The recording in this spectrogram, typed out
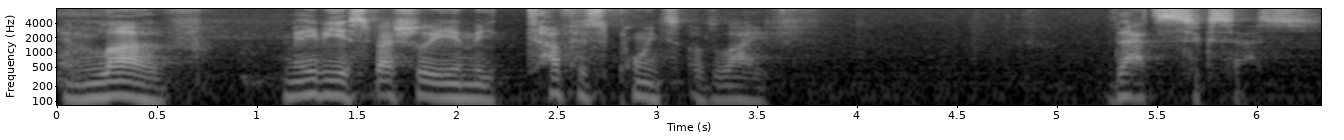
and love, maybe especially in the toughest points of life. That's success.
